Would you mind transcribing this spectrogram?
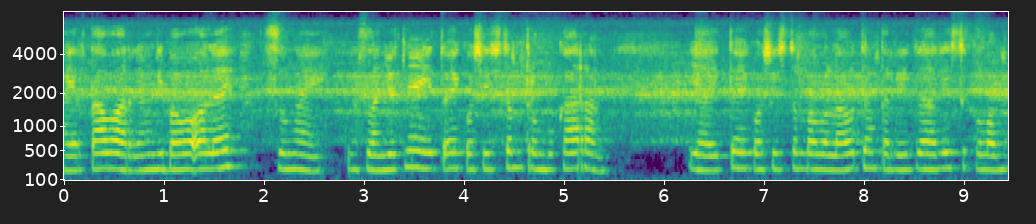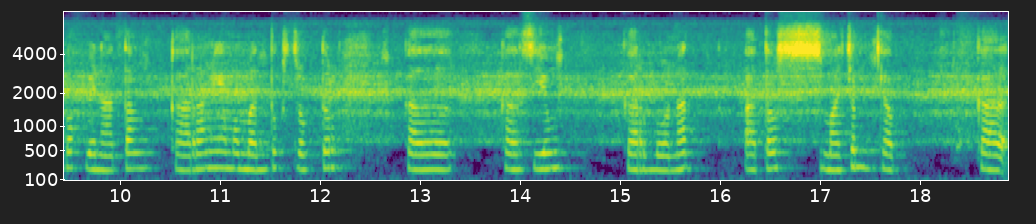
air tawar yang dibawa oleh sungai. Yang selanjutnya yaitu ekosistem terumbu karang, yaitu ekosistem bawah laut yang terdiri dari sekelompok binatang karang yang membentuk struktur kal kalsium karbonat atau semacam kap ka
